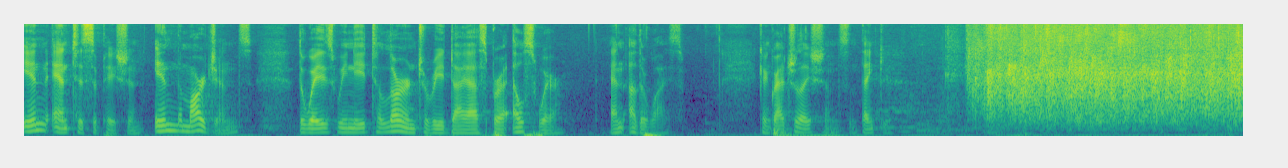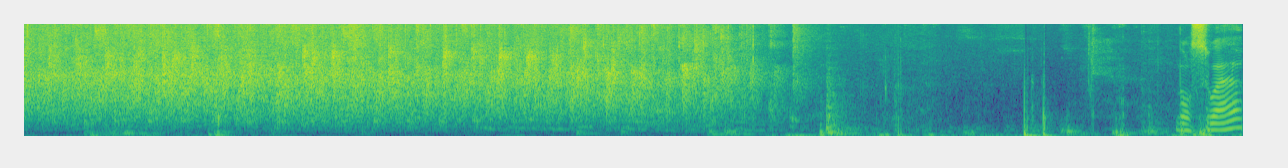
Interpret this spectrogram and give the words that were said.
in anticipation, in the margins, the ways we need to learn to read diaspora elsewhere and otherwise. Congratulations and thank you. Bonsoir,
